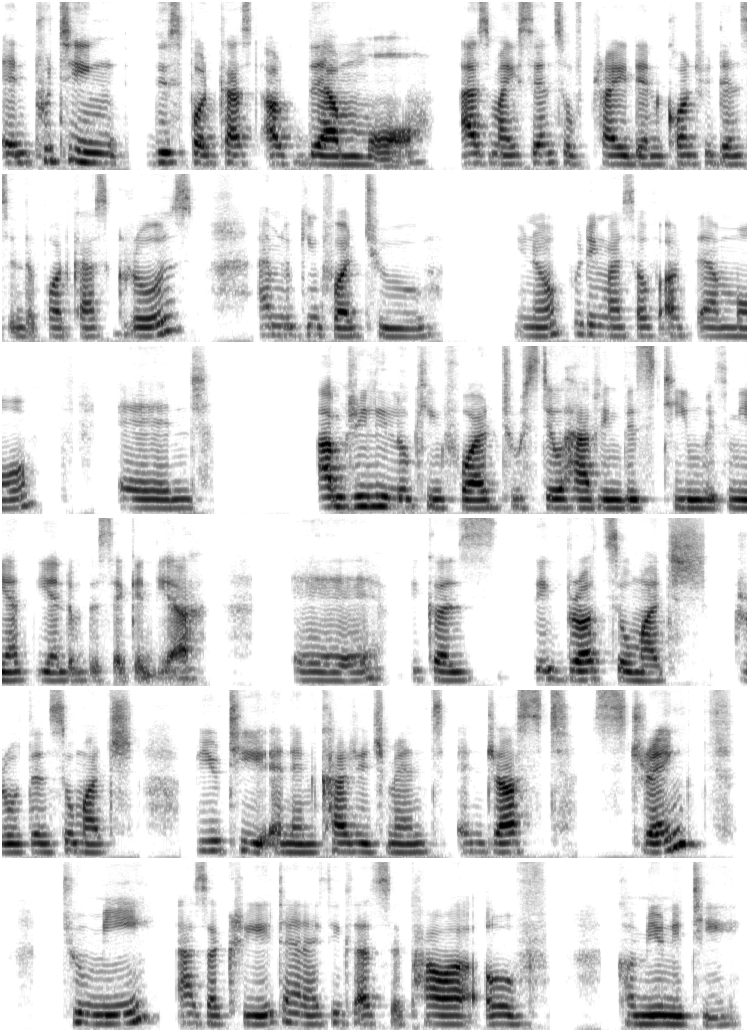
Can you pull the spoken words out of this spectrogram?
and putting this podcast out there more as my sense of pride and confidence in the podcast grows. I'm looking forward to you know putting myself out there more. And i'm really looking forward to still having this team with me at the end of the second year uh, because they've brought so much growth and so much beauty and encouragement and just strength to me as a creator and i think that's the power of community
